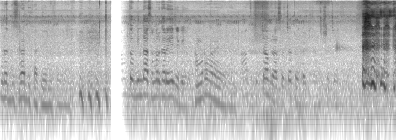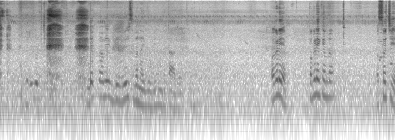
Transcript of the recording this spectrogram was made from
पूरा दूसरा दिखाते हैं हम तो बिंदास हमर घर है जगह। हमरो घर है हाँ तो चुपचाप रह सोचा तो वेरी गुड देख अभी रील्स बनाएगो भी हम बता दो पकड़िए पकड़िए कैमरा और सोचिए।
